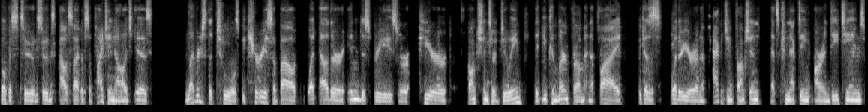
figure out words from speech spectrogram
focus to the students outside of supply chain knowledge is leverage the tools be curious about what other industries or peer functions are doing that you can learn from and apply because whether you're in a packaging function that's connecting r&d teams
